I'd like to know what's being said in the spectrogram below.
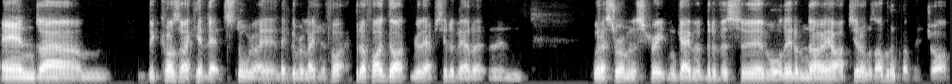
And um, because I had that still I had that good relationship, but if I got really upset about it and when I saw him in the street and gave him a bit of a serve or let him know how upset I was, I wouldn't have got that job.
